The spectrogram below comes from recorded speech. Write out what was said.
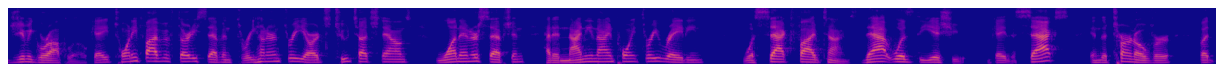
Jimmy Garoppolo, okay? 25 of 37, 303 yards, two touchdowns, one interception, had a 99.3 rating, was sacked five times. That was the issue, okay? The sacks and the turnover, but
